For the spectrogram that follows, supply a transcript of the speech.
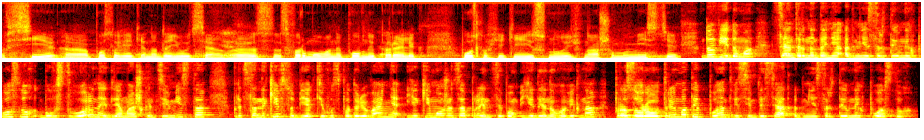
всі е, послуги, які надаються, е, сформований повний перелік послуг, які існують в нашому місті. До відома, центр надання адміністративних послуг був створений для мешканців міста, представників суб'єктів господарювання, які можуть за принципом єдиного вікна прозоро отримати понад 80 адміністративних послуг.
